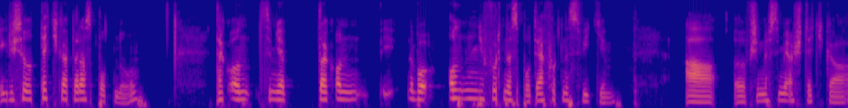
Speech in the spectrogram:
i když se ho teďka teda spotnu, tak on si mě, tak on, nebo on mě furt nespot, já furt nesvítím. A e, všimne si mi až teďka,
